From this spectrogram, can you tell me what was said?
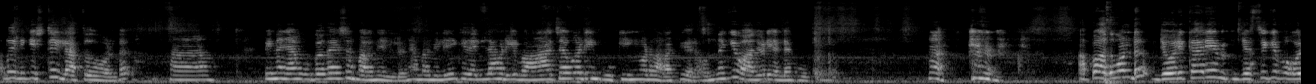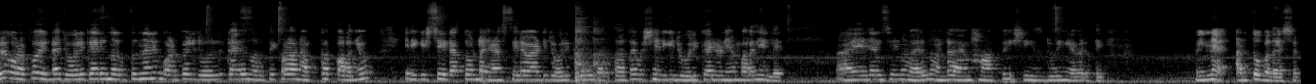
അത് എനിക്ക് ഇഷ്ടമില്ലാത്തത് കൊണ്ട് പിന്നെ ഞാൻ ഉപദേശം പറഞ്ഞില്ലല്ലോ. ഞാൻ പറഞ്ഞില്ല എനിക്ക് ഇതെല്ലാം കൂടി ഈ വാചവടിയും കുക്കിങ്ങും കൂടെ നടക്കുകയല്ല. ഒന്നെങ്കിൽ വാചവടി അല്ല കുക്കിങ് അപ്പൊ അതുകൊണ്ട് ജോലിക്കാരെയും ജസ്റ്റിക്ക് ഒരു കുഴപ്പമില്ല. ജോലിക്കാരെ നിർത്തുന്നതിനും കുഴപ്പമില്ല. ജോലിക്കാരെ നിർത്തിക്കൊള്ളാനും ഒക്കെ പറഞ്ഞു. എനിക്ക് ഇഷ്ടമില്ലാത്തതുകൊണ്ടാണ് ഞാൻ സ്ഥിരമായിട്ട് ജോലിക്കാരെ നിർത്താത്തത്. പക്ഷെ എനിക്ക് ജോലിക്കാരോട് ഞാൻ പറഞ്ഞില്ലേ ഏജൻസിയിൽ നിന്ന് വരുന്നുണ്ട്. I am happy. She is doing everything. പിന്നെ അടുത്ത ഉപദേശം.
